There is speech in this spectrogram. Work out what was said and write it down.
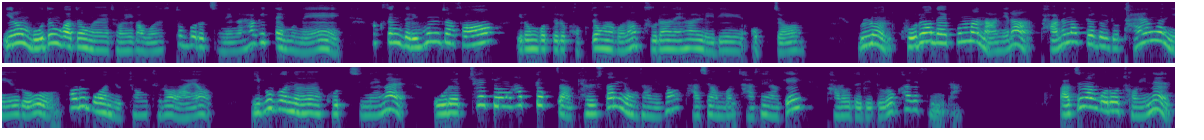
이런 모든 과정을 저희가 원스톱으로 진행을 하기 때문에 학생들이 혼자서 이런 것들을 걱정하거나 불안해할 일이 없죠. 물론 고려대뿐만 아니라 다른 학교들도 다양한 이유로 서류 보완 요청이 들어와요. 이 부분은 곧 진행할 올해 최종 합격자 결산 영상에서 다시 한번 자세하게 다뤄드리도록 하겠습니다. 마지막으로 저희는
